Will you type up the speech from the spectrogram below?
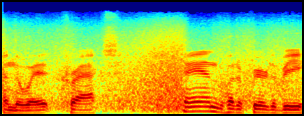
and the way it cracks. And what appear to be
